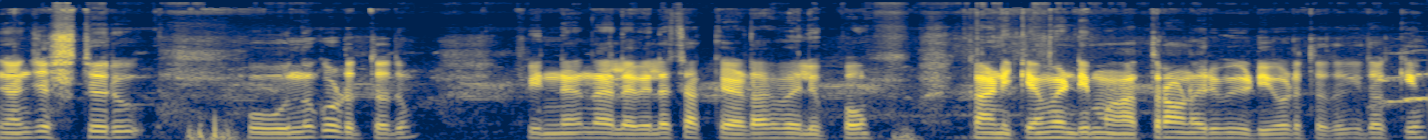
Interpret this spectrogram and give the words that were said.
ഞാൻ ജസ്റ്റ് ഒരു ഊന്ന് കൊടുത്തതും പിന്നെ നിലവിലെ ചക്കയുടെ വലുപ്പം കാണിക്കാൻ വേണ്ടി മാത്രമാണ് ഒരു വീഡിയോ എടുത്തത്. ഇതൊക്കെയും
